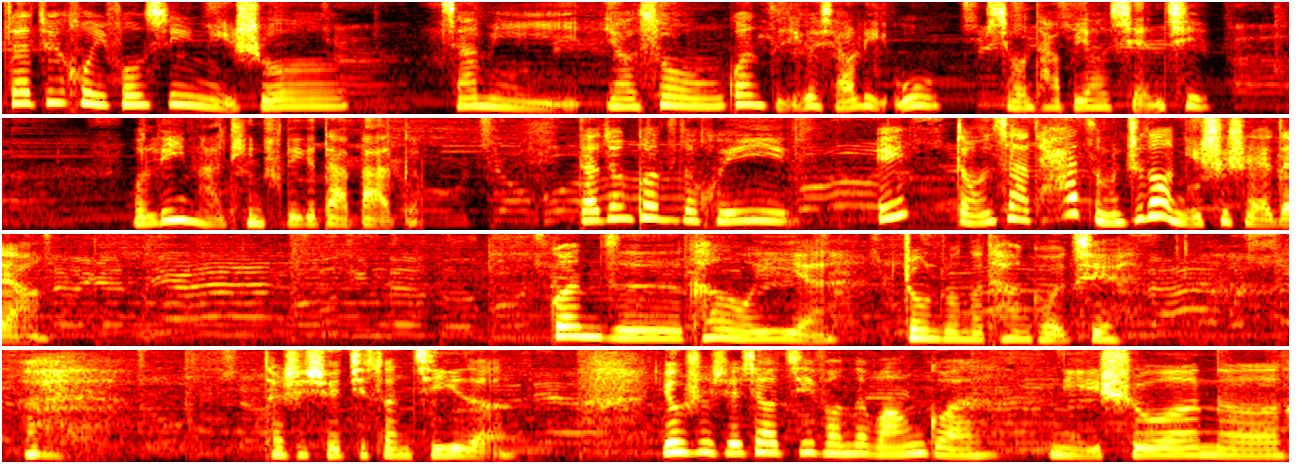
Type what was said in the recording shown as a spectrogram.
在最后一封信里说，虾米要送罐子一个小礼物，希望他不要嫌弃。我立马听出了一个大 bug，打断罐子的回忆。哎，等一下，他怎么知道你是谁的呀？罐子看了我一眼，重重的叹口气。唉，他是学计算机的，又是学校机房的网管，你说呢？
